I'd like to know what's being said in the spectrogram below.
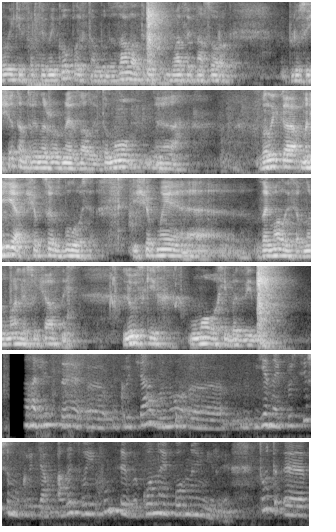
великий спортивний комплекс, там буде зала 20 на 40, плюс іще там тренажерні зали. Тому велика мрія, щоб це збулося, і щоб ми займалися в нормальних сучасних людських умовах і без війни. Взагалі це е, укриття, воно е, є найпростішим укриттям, але свої функції виконує повною мірою. Тут е,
